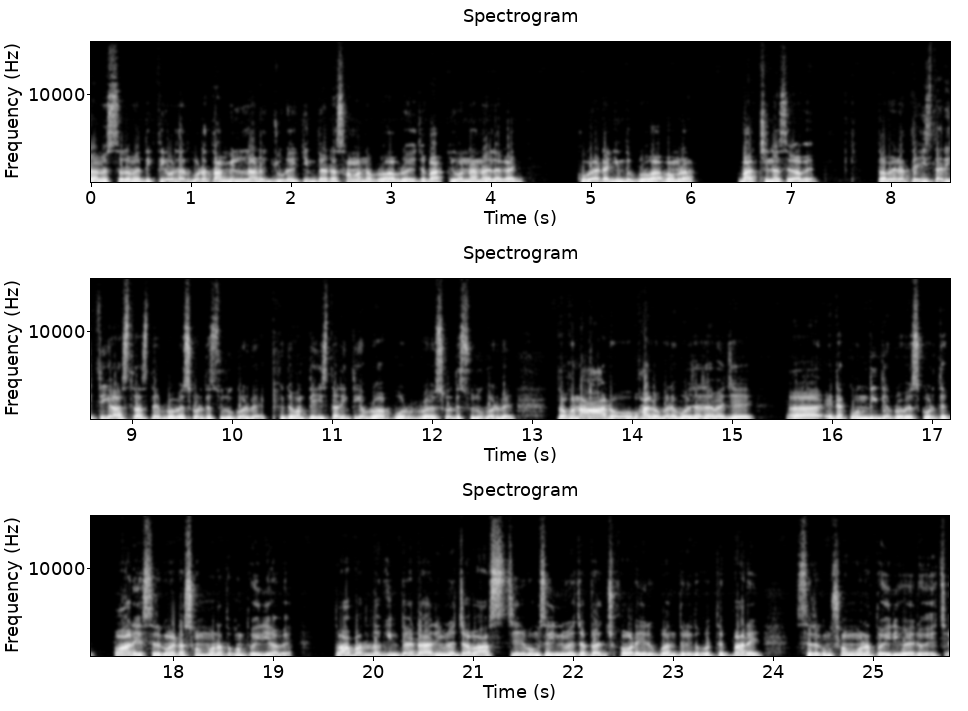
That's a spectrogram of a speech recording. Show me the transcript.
রামেশ্বরমের দিক থেকে, অর্থাৎ গোটা তামিলনাড়ু জুড়ে কিন্তু একটা সামান্য প্রভাব রয়েছে। বাকি অন্যান্য এলাকায় খুব একটা কিন্তু প্রভাব আমরা পাচ্ছি না সেভাবে। তবে এটা তেইশ তারিখ থেকে আস্তে আস্তে প্রবেশ করতে শুরু করবে। যখন তেইশ তারিখ থেকে প্রভাব প্রবেশ করতে শুরু করবে, তখন আরও ভালো করে বোঝা যাবে যে এটা কোন দিক দিয়ে প্রবেশ করতে পারে। সেরকম একটা সম্ভাবনা তখন তৈরি হবে। তো আপাতত কিন্তু একটা নিম্নচাপ আসছে এবং সেই নিম্নচাপটা ঝড়ে রূপান্তরিত হতে পারে, সেরকম সম্ভাবনা তৈরি হয়ে রয়েছে।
